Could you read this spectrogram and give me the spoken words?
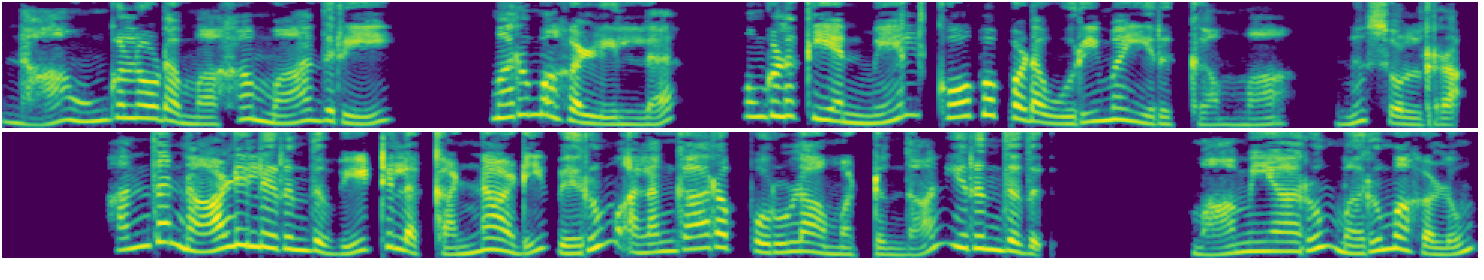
நான் உங்களோட மக மாதிரி மருமகள் இல்ல. உங்களுக்கு என் மேல் கோபப்பட உரிமை இருக்கு அம்மான்னு சொல்றா. அந்த நாளிலிருந்து வீட்டில கண்ணாடி வெறும் அலங்காரப் பொருளா மட்டும்தான் இருந்தது. மாமியாரும் மருமகளும்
